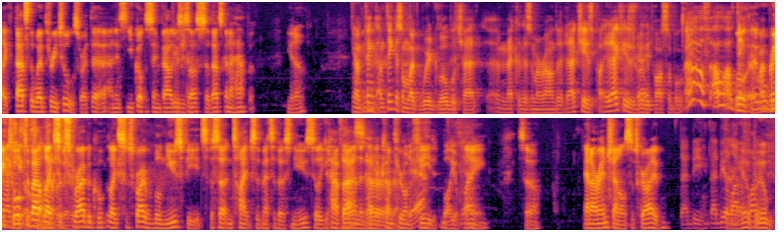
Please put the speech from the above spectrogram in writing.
Like that's the Web three tools right there, and it's you've got the same values as us, so that's going to happen. You know, Yeah, I'm think I'm thinking some like weird global chat uh, mechanism around it. It actually is. po- It actually is really Okay. possible. I'll I'll, I'll well, think. My uh, brain we've actually talked also about like never did it. subscribable like subscribable news feeds for certain types of metaverse news, so you could have that Yes, and then have it come sir. through on a Yeah. feed while you're Yeah. playing. So, NRN channel, subscribe. That'd be that'd be a There lot we of go, fun. Boom.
